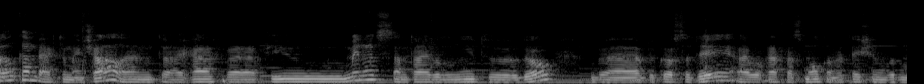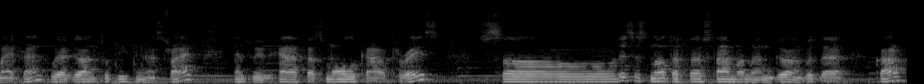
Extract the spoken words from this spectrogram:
Welcome back to my channel and I have a few minutes and I will need to go uh, because today I will have a small competition with my friend. We are going to Plytinę Stripe and we have a small kart race. So this is not the first time when I'm going with the car.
